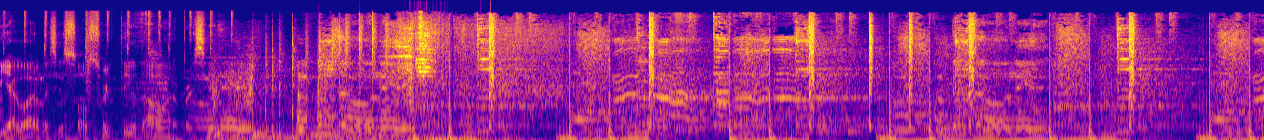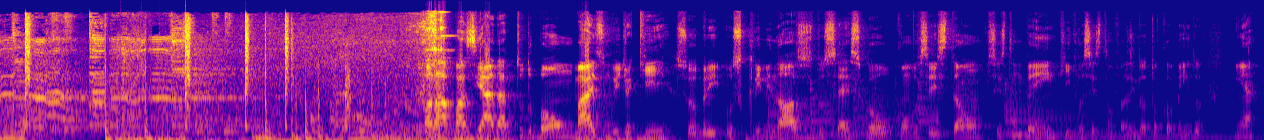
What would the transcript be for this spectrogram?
E agora vai ser só sorteio da hora, parceiro. Rapaziada, tudo bom? Mais um vídeo aqui sobre os criminosos do CSGO. Como vocês estão? Vocês estão bem? O que, que vocês estão fazendo? Eu tô comendo minha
